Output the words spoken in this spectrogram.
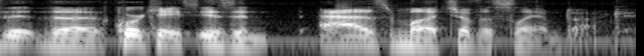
the the court case isn't as much of a slam dunk.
